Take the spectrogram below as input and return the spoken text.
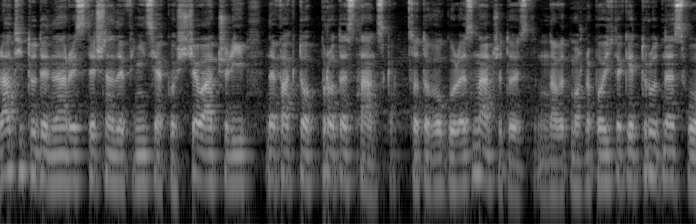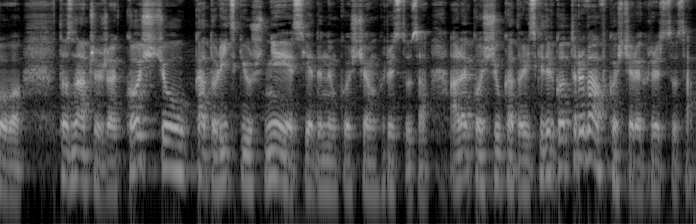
latitudynarystyczna definicja Kościoła, czyli de facto protestancka. Co to w ogóle znaczy? Znaczy? To jest nawet można powiedzieć takie trudne słowo. To znaczy, że Kościół katolicki już nie jest jedynym Kościołem Chrystusa, ale Kościół katolicki tylko trwa w Kościele Chrystusa.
